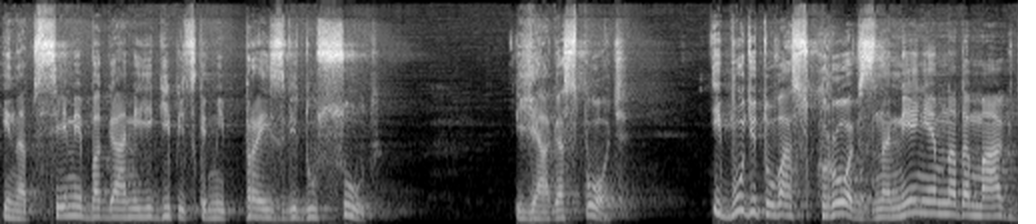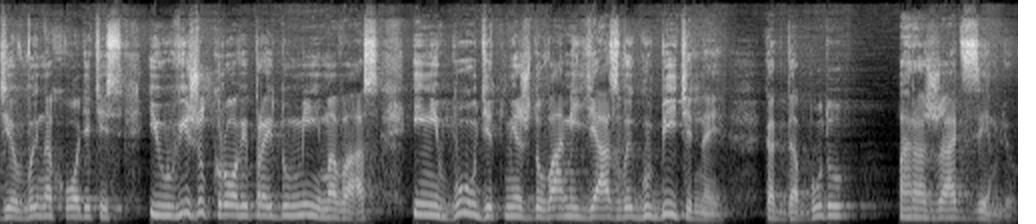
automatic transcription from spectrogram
и над всеми богами египетскими произведу суд. Я Господь». И будет у вас кровь знамением на домах, где вы находитесь, и увижу кровь и пройду мимо вас, и не будет между вами язвы губительной, когда буду поражать землю.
